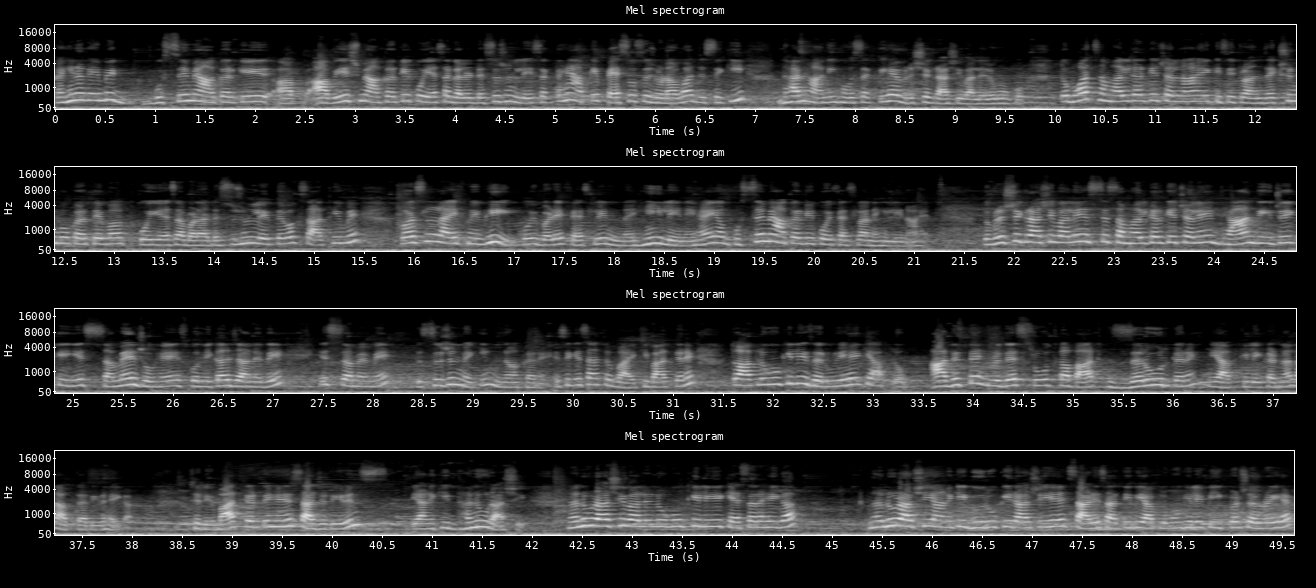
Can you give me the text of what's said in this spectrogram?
कहीं ना कहीं पे गुस्से में आकर के, आप आवेश में आकर के कोई ऐसा गलत डिसीज़न ले सकते हैं, आपके पैसों से जुड़ा हुआ, जिससे कि धन हानि हो सकती है वृश्चिक राशि वाले लोगों को। तो बहुत संभल करके चलना है, किसी ट्रांजैक्शन को करते वक्त, कोई ऐसा बड़ा डिसीज़न लेते वक्त, साथ ही में पर्सनल लाइफ में भी कोई बड़े फैसले नहीं लेने हैं या गुस्से में आकर के कोई फैसला नहीं लेना है। तो वृश्चिक राशि वाले इससे संभल करके चलें। ध्यान दीजिए कि ये समय जो है, इसको निकल जाने दें। इस समय में डिसीज़न मेकिंग न करें। इसी के साथ उपाय की बात करें तो आप लोगों के लिए ज़रूरी है कि आप लोग आदित्य हृदय स्रोत का पाठ ज़रूर करें। ये आपके लिए करना लाभकारी रहेगा। चलिए बात करते हैं साजिटेरियंस यानी कि धनु राशि। धनु राशि वाले लोगों के लिए कैसा रहेगा? धनु राशि यानी कि गुरु की राशि है, साढ़े साथी भी आप लोगों के लिए पीक पर चल रही है।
